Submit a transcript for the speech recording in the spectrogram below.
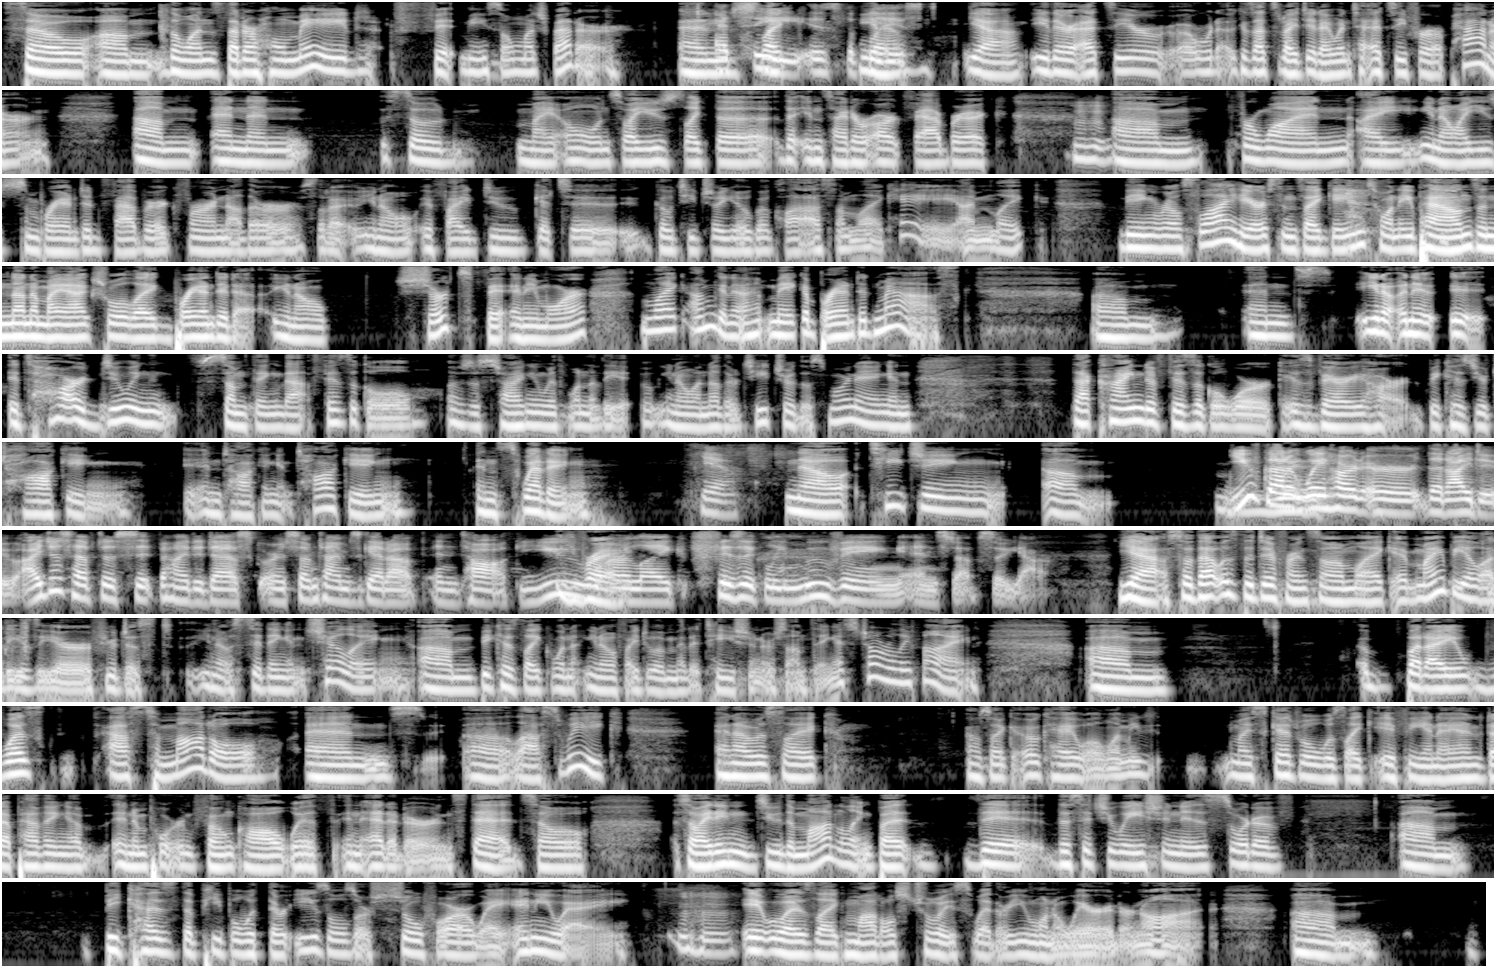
So um, the ones that are homemade fit me so much better. And Etsy like, is the place. You know, yeah, either Etsy or, or because that's what I did. I went to Etsy for a pattern, um, and then sewed my own. So I used like the the insider art fabric. Mm-hmm. Um, for one i you know i use some branded fabric for another so that I, you know if i do get to go teach a yoga class i'm like hey i'm like being real sly here since i gained 20 pounds and none of my actual like branded uh, you know shirts fit anymore. I'm like i'm gonna make a branded mask. Um and you know and it, it it's hard doing something that physical. I was just talking with one of the you know another teacher this morning and that kind of physical work is very hard because you're talking and talking and talking and sweating. Yeah. Now, teaching um You've got it way harder than I do. I just have to sit behind a desk or sometimes get up and talk. You right. are like physically moving and stuff. So yeah. Yeah, so that was the difference. So I'm like, it might be a lot easier if you're just, you know, sitting and chilling. Um, because like when you know, if I do a meditation or something, it's totally fine. Um, but I was asked to model and uh, last week, and I was like, I was like, okay, well, let me. My schedule was like iffy, and I ended up having a, an important phone call with an editor instead. So, so I didn't do the modeling, but the the situation is sort of um because the people with their easels are so far away anyway mm-hmm. it was like model's choice whether you want to wear it or not um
